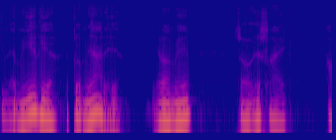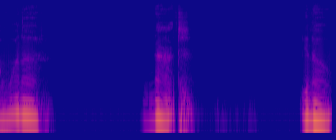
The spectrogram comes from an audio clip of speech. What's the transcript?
he let me in here, he put me out of here. You know what I mean? So it's like, I want to not, you know,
